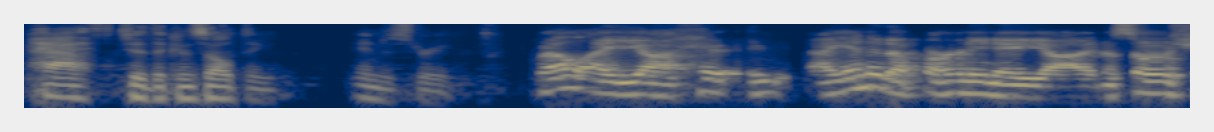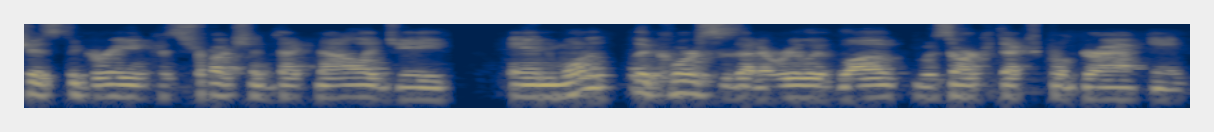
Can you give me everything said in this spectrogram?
path to the consulting industry? Well, I uh, I ended up earning a uh, an associate's degree in construction technology, and one of the courses that I really loved was architectural drafting.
